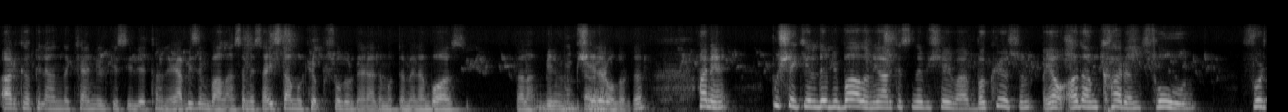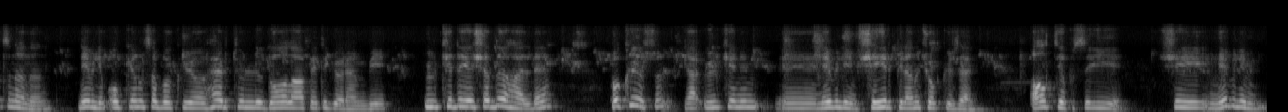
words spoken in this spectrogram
Arka planda kendi ülkesiyle tanıyor. Ya bizim bağlansa mesela İstanbul Köprüsü olurdu herhalde muhtemelen. Boğaz falan bilmem bir şeyler olurdu. Hani bu şekilde bir bağlanıyor arkasında bir şey var. Bakıyorsun ya adam karın, soğuğun, fırtınanın ne bileyim okyanusa bakıyor. Her türlü doğal afeti gören bir ülkede yaşadığı halde bakıyorsun ya ülkenin e, ne bileyim şehir planı çok güzel. Altyapısı iyi. Şey ne bileyim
